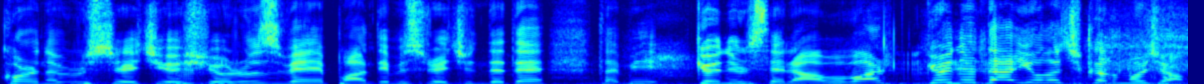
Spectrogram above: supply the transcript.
koronavirüs süreci yaşıyoruz ve pandemi sürecinde de tabii gönül selamı var. Gönülden yola çıkalım hocam.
